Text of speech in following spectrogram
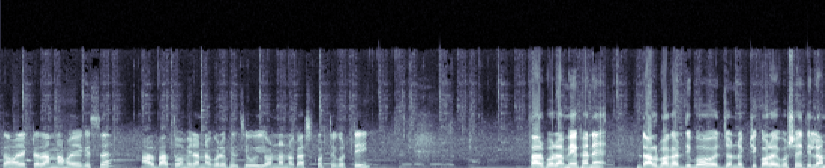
তো আমার একটা রান্না হয়ে গেছে, আর ভাতও আমি রান্না করে ফেলছি, ওই অন্যান্য কাজ করতে করতেই। তারপর আমি এখানে ডাল বাগার দিব এর জন্য একটি কড়াই বসাই দিলাম।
